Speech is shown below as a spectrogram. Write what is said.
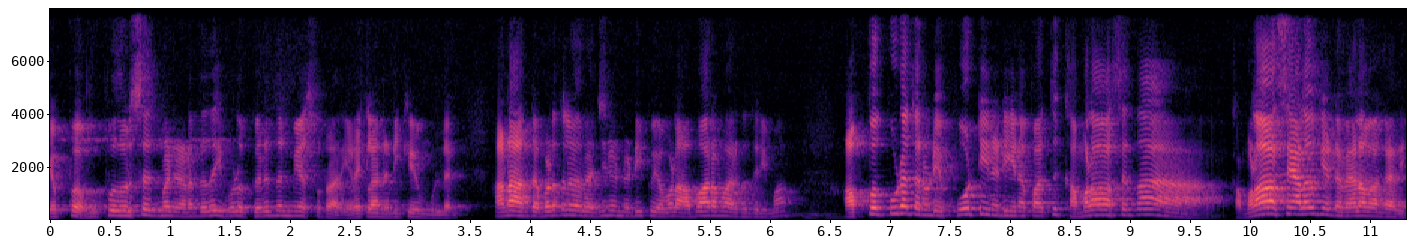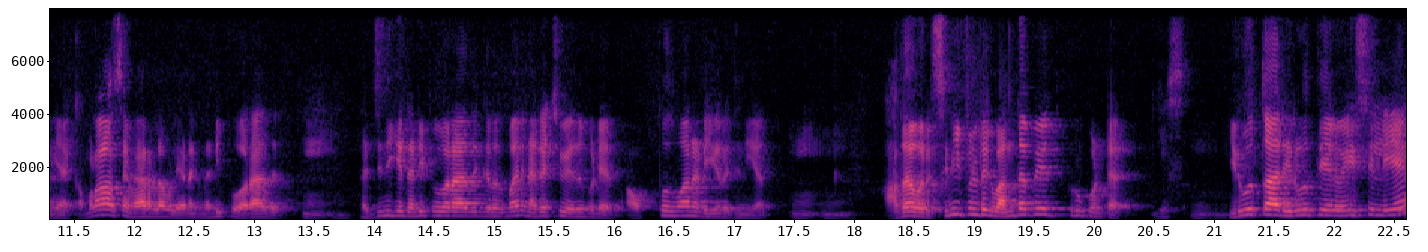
எப்போ? முப்பது வருஷத்துக்கு முன்னாடி நடந்ததை இவ்வளோ பெருந்தன்மையாக சொல்றாரு. எனக்கெல்லாம் நடிக்கவே முடியல ஆனா அந்த படத்துல ரஜினி நடிப்பு எவ்வளோ அபாரமா இருக்கும் தெரியுமா? அப்போ கூட தன்னுடைய போட்டி நடிகனை பார்த்து கமலஹாசன் தான் கமலஹாசன் அளவுக்கு என்கிட்ட வேலை வாங்காதீங்க. கமலஹாசன் வேற லெவல் எனக்கு நடிப்பு வராது. ரஜினிக்கு நடிப்பு வராதுங்கிறது மாதிரி நகைச்சுவை எதுவும் கிடையாது. அற்புதமான நடிகர் ரஜினி அது. அவர் சினி ஃபீல்டுக்கு வந்தப்பே ப்ரூவ் பண்ணிட்டார். இருபத்தாறு இருபத்தி ஏழு வயசுலயே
